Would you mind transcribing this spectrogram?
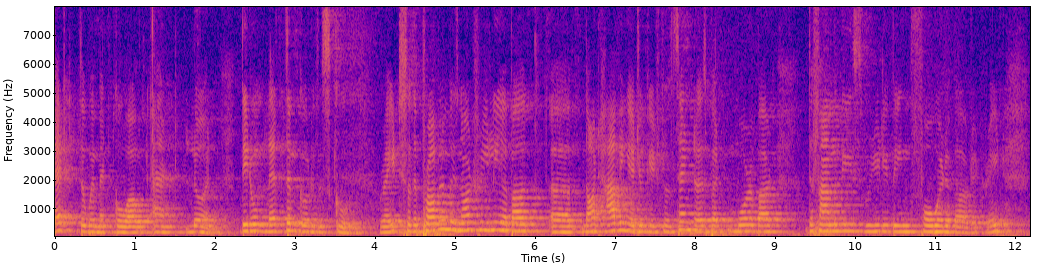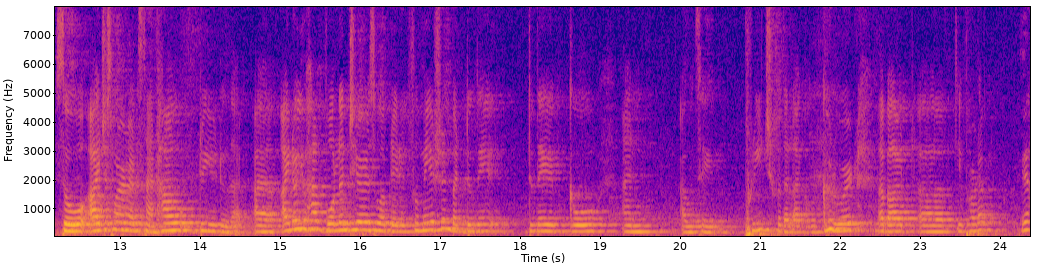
let the women go out and learn. They don't let them go to the school right? So the problem is not really about uh, not having educational centers but more about the families really being forward about it right? So i just want to understand how do you do that? Uh, i know you have volunteers who update information but do they do they go and i would say preach, for the lack of a good word, about uh, your product? Yeah,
